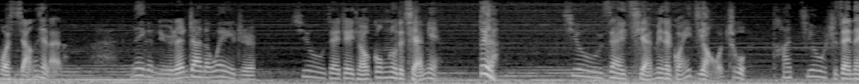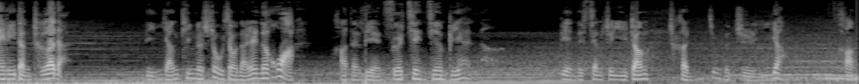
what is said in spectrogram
我想起来了，那个女人站的位置就在这条公路的前面。对了，就在前面的拐角处，他就是在那里等车的。”林阳听了瘦小男人的话，他的脸色渐渐变了，变得像是一张陈旧的纸一样，苍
